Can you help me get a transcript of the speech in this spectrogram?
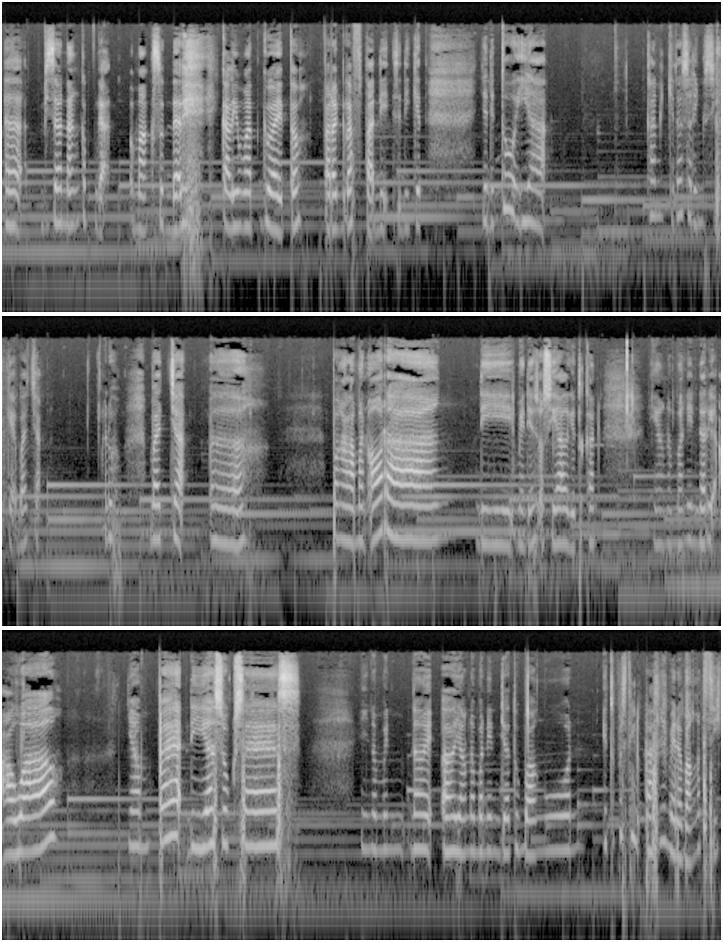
Uh, bisa nangkep nggak maksud dari kalimat gue itu? Paragraf tadi sedikit. Jadi tuh ya kan kita sering sih kayak baca aduh baca uh, pengalaman orang di media sosial gitu kan yang nemenin dari awal nyampe dia sukses yang nemenin, nah, uh, yang nemenin jatuh bangun. Itu pasti rasanya beda banget sih.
